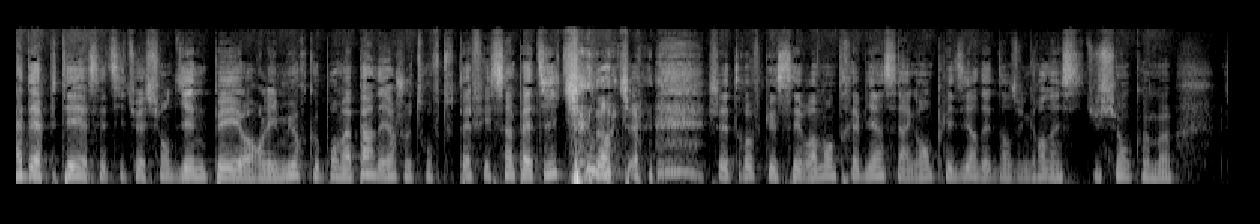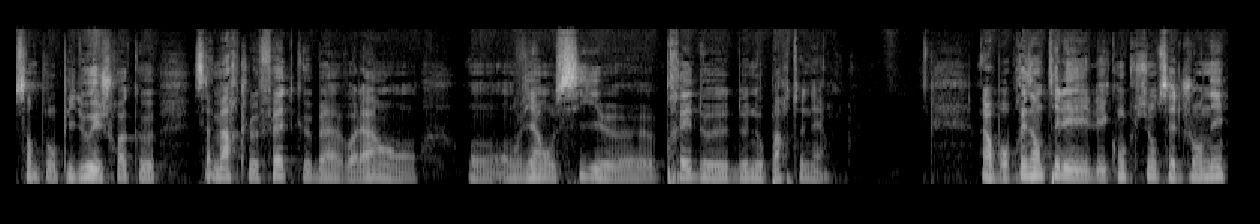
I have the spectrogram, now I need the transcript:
adapté à cette situation d'INP hors les murs, que pour ma part, d'ailleurs, je trouve tout à fait sympathique. Je trouve que c'est vraiment très bien. C'est un grand plaisir d'être dans une grande institution comme le Centre Pompidou, et je crois que ça marque le fait que, ben voilà, on, vient aussi euh, près de, nos partenaires. Alors, pour présenter les, conclusions de cette journée,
